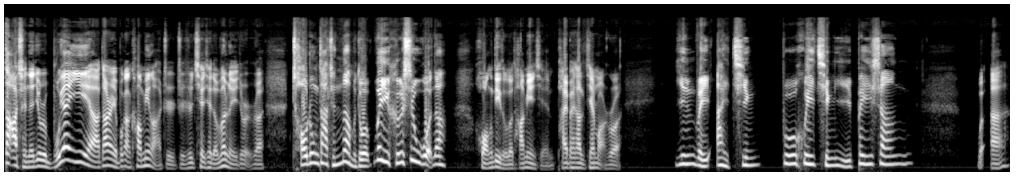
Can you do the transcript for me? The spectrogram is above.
大臣呢就是不愿意啊，当然也不敢抗命啊，只只是怯怯的问了一句说：“朝中大臣那么多，为何是我呢？”皇帝走到他面前，拍拍他的肩膀说：“因为爱情不会轻易悲伤。”我啊。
